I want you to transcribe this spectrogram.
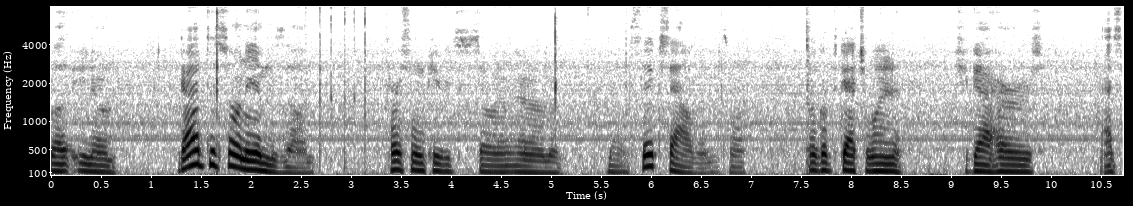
But, you know, got this on Amazon. First one keeps on, I don't know, no, 6,000. So, look up one. She got hers. That's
